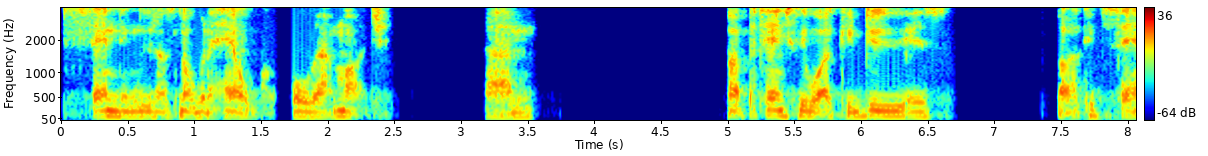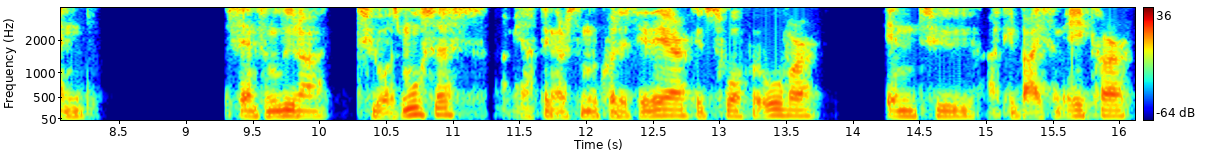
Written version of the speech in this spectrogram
sending Luna is not going to help all that much. Um, but potentially what I could do is I could send send some Luna to Osmosis. I mean, I think there's some liquidity there. I could swap it over into, I could buy some Acre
